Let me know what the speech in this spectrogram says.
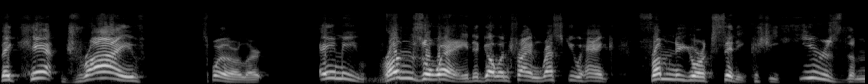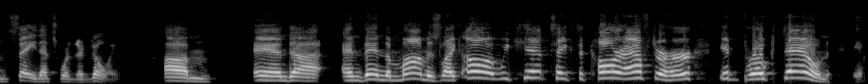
They can't drive. Spoiler alert. Amy runs away to go and try and rescue Hank from New York City because she hears them say that's where they're going. Um, and uh and then the mom is like oh we can't take the car after her it broke down it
